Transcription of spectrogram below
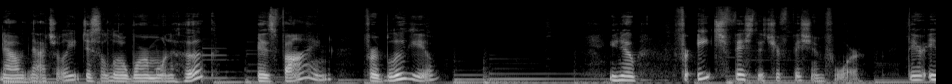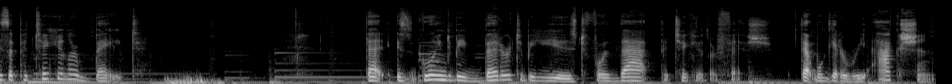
Now, naturally, just a little worm on a hook is fine for bluegill. You know, for each fish that you're fishing for, there is a particular bait that is going to be better to be used for that particular fish that will get a reaction,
